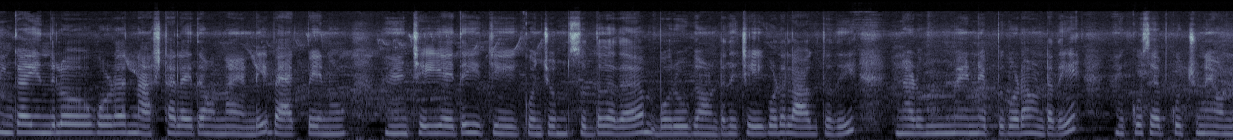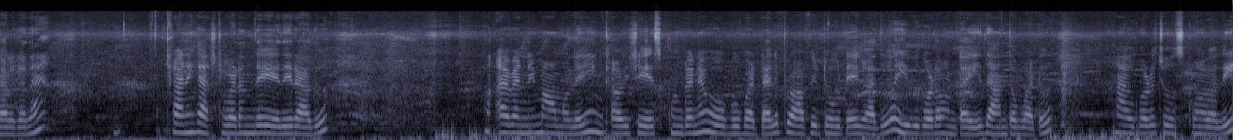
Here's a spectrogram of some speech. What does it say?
ఇంకా ఇందులో కూడా నష్టాలు అయితే ఉన్నాయండి. బ్యాక్ పెయిన్ చెయ్యి అయితే చెయ్యి కొంచెం శుద్ధ కదా బరువుగా ఉంటుంది. చెయ్యి కూడా లాగుతుంది నడుము నొప్పి కూడా ఉంటుంది. ఎక్కువసేపు కూర్చునే ఉండాలి కదా. కానీ కష్టపడిందే ఏది రాదు. అవన్నీ మామూలే. ఇంకా అవి చేసుకుంటూనే ఓపు పట్టాలి. ప్రాఫిట్ ఒకటే కాదు. ఇవి కూడా ఉంటాయి దాంతోపాటు. అవి కూడా చూసుకోవాలి.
